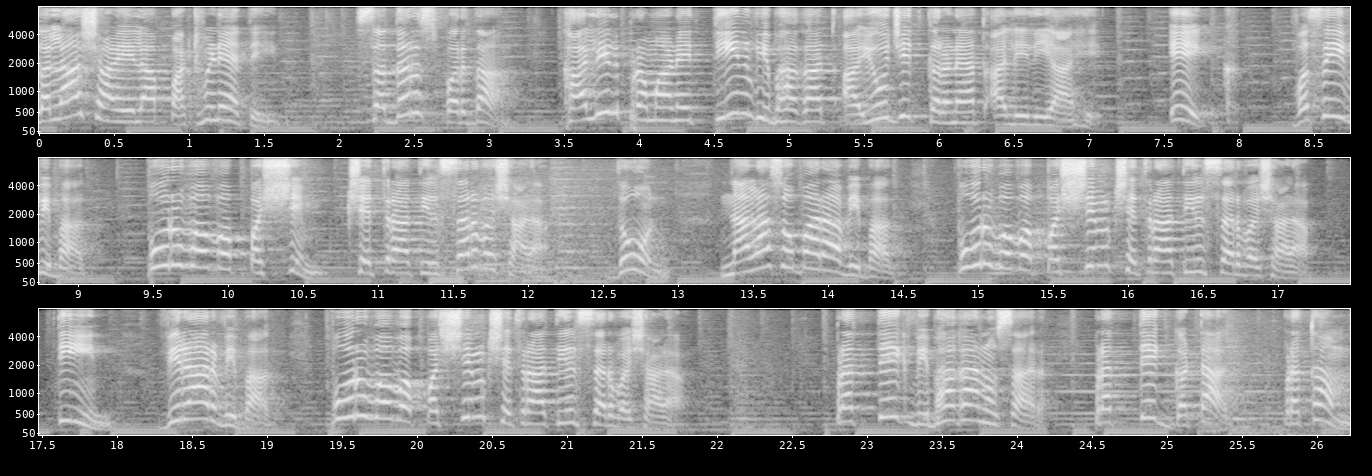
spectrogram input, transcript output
कला शाळेला पाठविण्यात येईल. सदर स्पर्धा खालीलप्रमाणे तीन विभागात आयोजित करण्यात आलेली आहे. एक वसई विभाग. पूर्व व पश्चिम क्षेत्रातील सर्व शाळा. दोन नालासोपारा विभाग पूर्व व पश्चिम क्षेत्रातील सर्व शाळा. तीन विरार विभाग पूर्व व पश्चिम क्षेत्रातील सर्व शाळा. प्रत्येक विभागानुसार प्रत्येक गटात प्रथम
